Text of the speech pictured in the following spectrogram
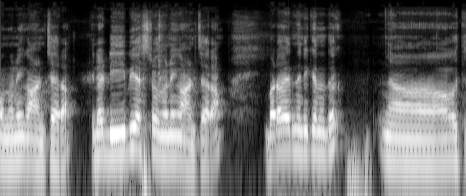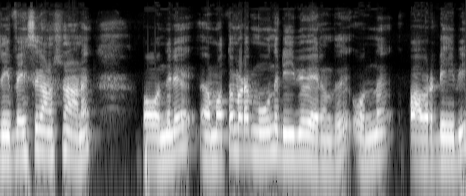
ഒന്നുകൂടി കാണിച്ചു തരാം. പിന്നെ ഡി ബി എസ്റ്റ് ഒന്നുകൂടി കാണിച്ചു തരാം. ഇവിടെ വരുന്നിരിക്കുന്നത് ത്രീ ഫേസ് കണക്ഷനാണ് അപ്പോൾ ഒന്നിൽ മൊത്തം ഇവിടെ മൂന്ന് ഡി ബി വരുന്നത്. ഒന്ന് പവർ ഡി ബി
